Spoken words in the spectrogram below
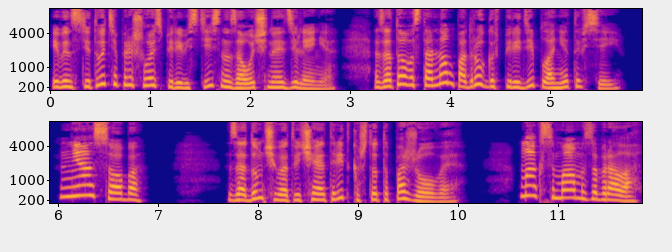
и в институте пришлось перевестись на заочное отделение. Зато в остальном подруга впереди планеты всей. «Не особо», — задумчиво отвечает Ритка, что-то пожевывая. «Макса мама забрала.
